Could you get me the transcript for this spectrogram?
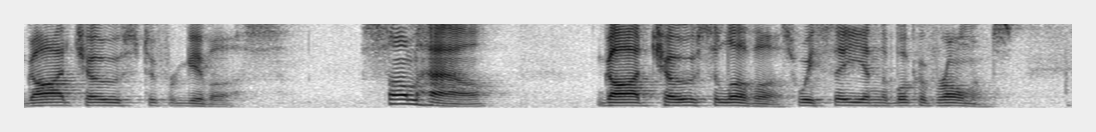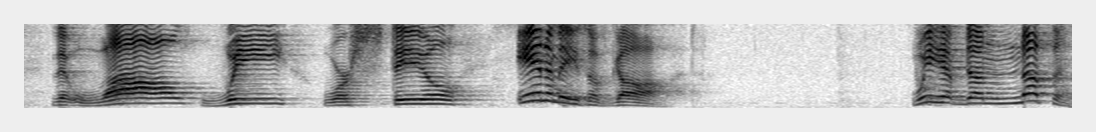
God chose to forgive us. Somehow, God chose to love us. We see in the book of Romans that while we were still enemies of God, we have done nothing.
